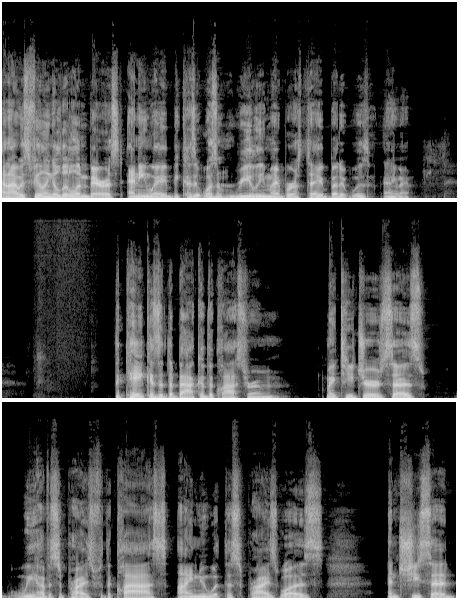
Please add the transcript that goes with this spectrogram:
And I was feeling a little embarrassed anyway because it wasn't really my birthday, but it was anyway. The cake is at the back of the classroom. My teacher says, We have a surprise for the class. I knew what the surprise was. And she said,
